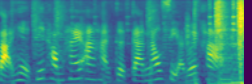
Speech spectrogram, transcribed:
สาเหตุที่ทำให้อาหารเกิดการเน่าเสียด้วยค่ะ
